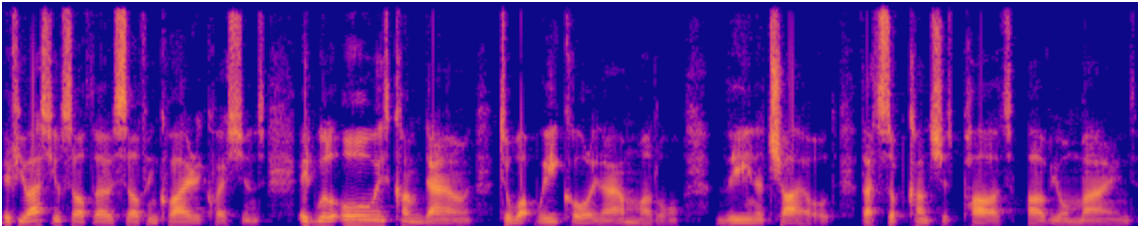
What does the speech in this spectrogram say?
if you ask yourself those self inquiry questions, it will always come down to what we call in our model the inner child, that subconscious part of your mind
